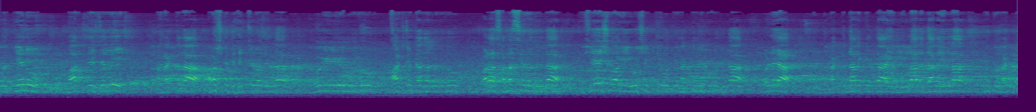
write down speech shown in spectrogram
ಇವತ್ತೇನು ಭಾರತ ದೇಶದಲ್ಲಿ ರಕ್ತದ ಅವಶ್ಯಕತೆ ಹೆಚ್ಚಿರೋದ್ರಿಂದ ರೋಗಿಗಳಿಗಿರ್ಬೋದು ಆಕ್ಸಿಡೆಂಟ್ ಆದವರಿರ್ಬೋದು ಭಾಳ ಸಮಸ್ಯೆ ಇರೋದ್ರಿಂದ ವಿಶೇಷವಾಗಿ ಯುವಶಕ್ತಿ ಒಂದು ರಕ್ತವನ್ನು ಕೊಡೋದ್ರಿಂದ ಒಳ್ಳೆಯ ರಕ್ತದಾನಕ್ಕಿಂತ ಇಲ್ಲದ ದಾನ ಇಲ್ಲ ಮತ್ತು ರಕ್ತ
